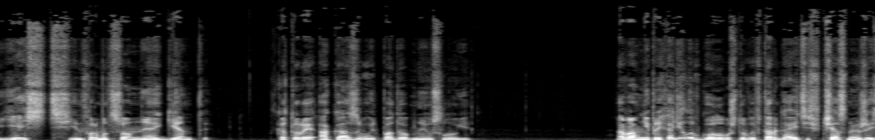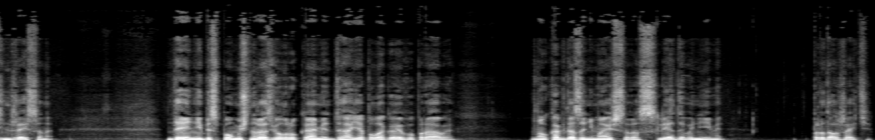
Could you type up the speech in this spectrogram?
«Есть информационные агенты, которые оказывают подобные услуги. А вам не приходило в голову, что вы вторгаетесь в частную жизнь Джейсона?» Дэнни беспомощно развел руками. «Да, я полагаю, вы правы. Но когда занимаешься расследованиями...» «Продолжайте».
